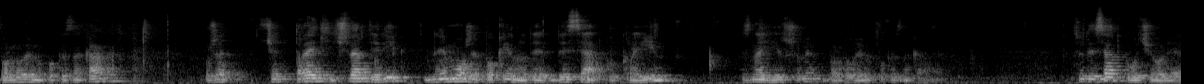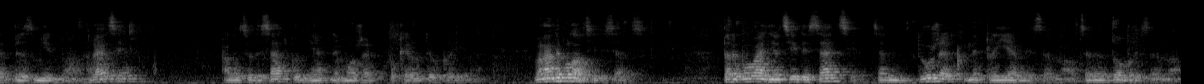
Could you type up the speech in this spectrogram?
борговими показниками вже третій, четвертий рік не може покинути десятку країн, з найгіршими борговими показниками. Цю десятку очолює беззмінно Греція, але цю десятку ніяк не може покинути Україна. Вона не була в цій десятці. Перебування в цій десятці це дуже неприємний сигнал, це не добрий сигнал.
